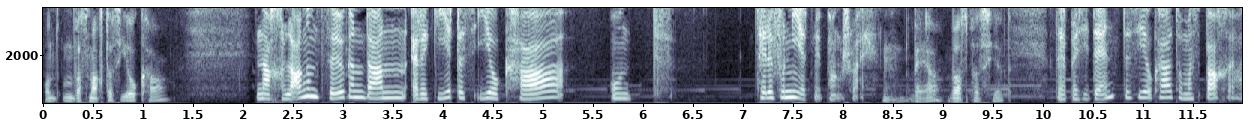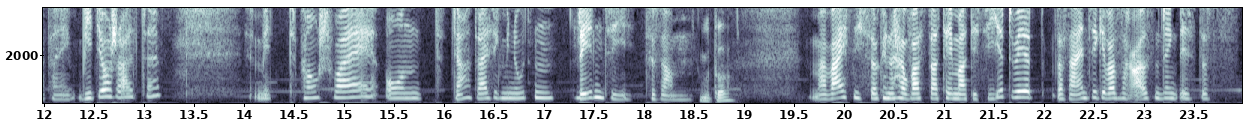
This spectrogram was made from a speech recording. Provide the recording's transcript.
Und, und was macht das IOK? Nach langem Zögern dann regiert das IOK und telefoniert mit Pang Shui. Mhm. Wer? Was passiert? Der Präsident des IOK, Thomas Bache, hat eine Videoschalte mit Peng Shui und ja, 30 Minuten reden sie zusammen. Über? Man weiß nicht so genau, was da thematisiert wird. Das Einzige, was nach außen dringt, ist, dass,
